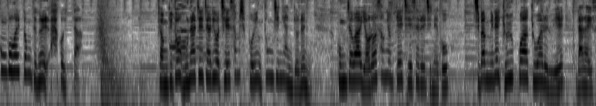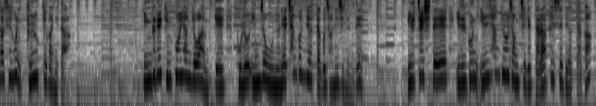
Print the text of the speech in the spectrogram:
홍보 활동 등을 하고 있다. 경기도 문화재 자료 제30호인 통진향교는 공자와 여러 성현께 제사를 지내고 지방민의 교육과 교화를 위해 나라에서 세운 교육기관이다. 인근의 김포향교와 함께 고려 인종 5년에 창건되었다고 전해지는데 일제시대의 일군 1향교 정책에 따라 폐쇄되었다가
